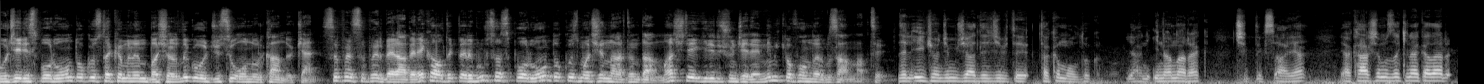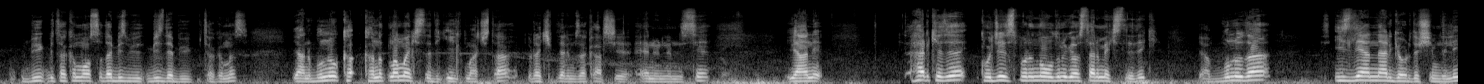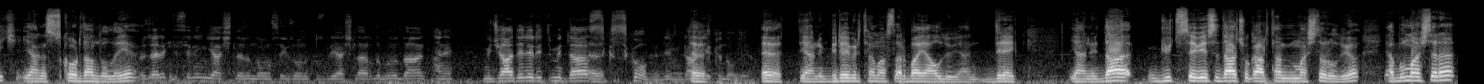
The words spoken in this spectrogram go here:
Kocaeli Spor 19 takımının başarılı golcüsü Onur Kandöken, 0-0 berabere kaldıkları Bursa Spor 19 maçının ardından maçla ilgili düşüncelerini mikrofonlarımıza anlattı. İlk önce mücadeleci bir takım olduk. Yani inanarak çıktık sahaya. Ya karşımızdaki ne kadar büyük bir takım olsa da biz biz de büyük bir takımız. Yani bunu ka- kanıtlamak istedik ilk maçta rakiplerimize karşı en önemlisi. Yani herkese Kocaeli Spor'un ne olduğunu göstermek istedik. Ya bunu da izleyenler gördü şimdilik. Yani skordan dolayı. Özellikle senin yaşlarında 18-19'lu yaşlarda bunu daha hani mücadele ritmi daha Evet. sıkı sıkı oluyor değil mi? Daha Evet. yakın oluyor. Evet yani birebir temaslar bayağı oluyor yani direkt yani daha güç seviyesi daha çok artan bir maçlar oluyor. Ya bu maçlara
